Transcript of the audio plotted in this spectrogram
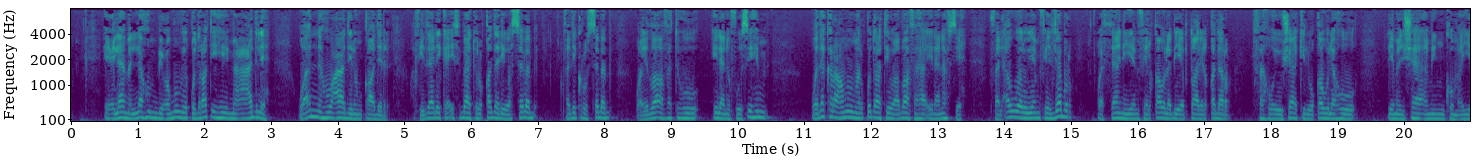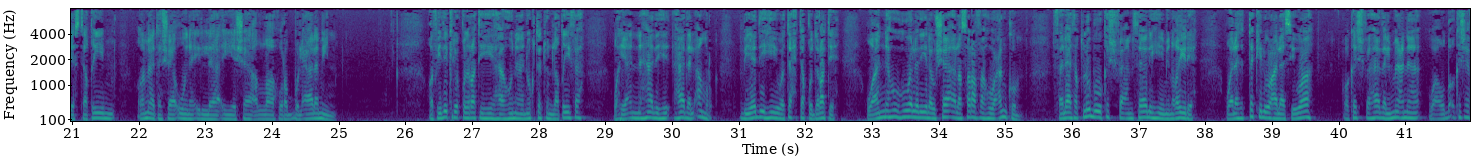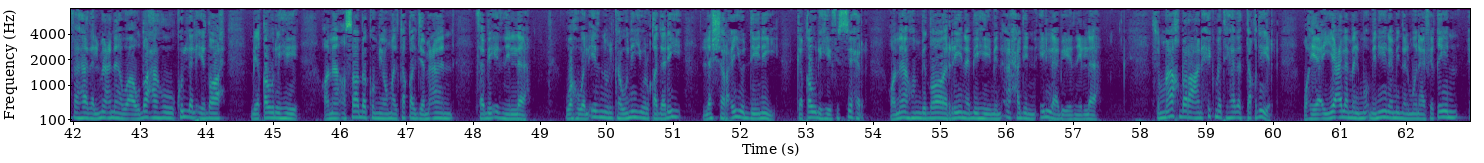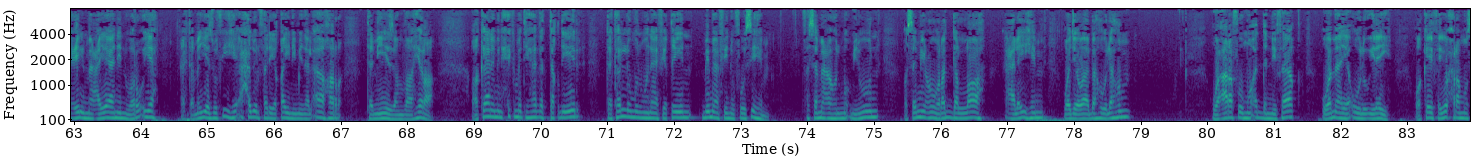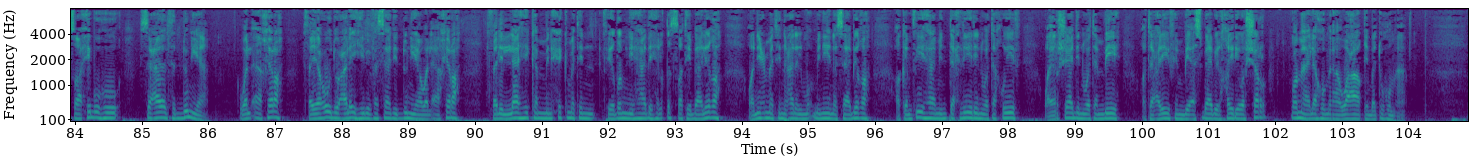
إعلاما لهم بعموم قدرته مع عدله وأنه عادل قادر. وفي ذلك إثبات القدر والسبب فذكر السبب وإضافته إلى نفوسهم. وذكر عموم القدرة وأضافها إلى نفسه. فالأول ينفي الجبر والثاني ينفي القول بإبطال القدر. فهو يشاكل قوله لمن شاء منكم أن يستقيم وما تشاءون إلا أن يشاء الله رب العالمين. وفي ذكر قدرته ها هنا نكتة لطيفة وهي أن هذه هذا الأمر بيده وتحت قدرته وأنه هو الذي لو شاء لصرفه عنكم فلا تطلبوا كشف أمثاله من غيره ولا تتكلوا على سواه وكشف هذا المعنى كشف هذا المعنى وأوضحه كل الإيضاح بقوله وما أصابكم يوم التقى الجمعان فبإذن الله. وهو الإذن الكوني القدري لا الشرعي الديني كقوله في السحر وما هم بضارين به من أحد إلا بإذن الله. ثم أخبر عن حكمة هذا التقدير وهي أن يعلم المؤمنين من المنافقين علم عيان ورؤية يتميز فيه أحد الفريقين من الآخر تمييزا ظاهرا. وكان من حكمة هذا التقدير تكلم المنافقين بما في نفوسهم فسمعه المؤمنون وسمعوا رد الله عليهم وجوابه لهم وعرفوا مؤدى النفاق وما يؤول إليه وكيف يحرم صاحبه سعادة الدنيا والآخرة فيعود عليه بفساد الدنيا والآخرة فلله كم من حكمة في ضمن هذه القصة بالغة ونعمة على المؤمنين سابغة وكم فيها من تحذير وتخويف وإرشاد وتنبيه وتعريف بأسباب الخير والشر وما لهما وعاقبتهما.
